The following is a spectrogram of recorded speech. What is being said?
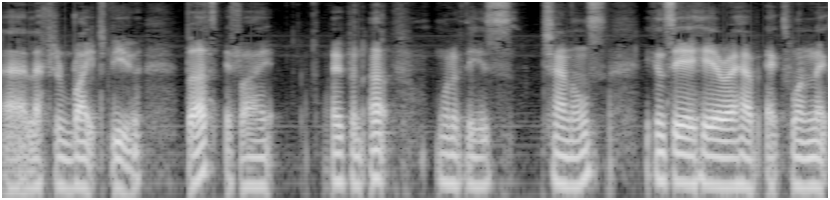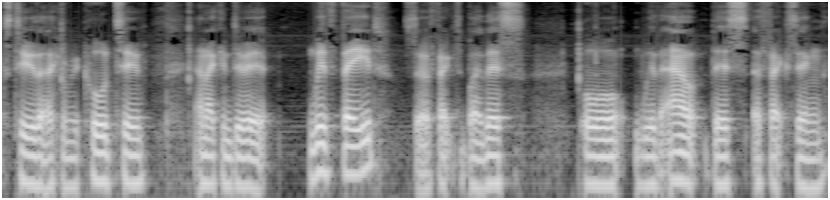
uh, left and right view. But if I open up one of these channels, you can see here I have X1 and X2 that I can record to, and I can do it with fade, so affected by this, or without this affecting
